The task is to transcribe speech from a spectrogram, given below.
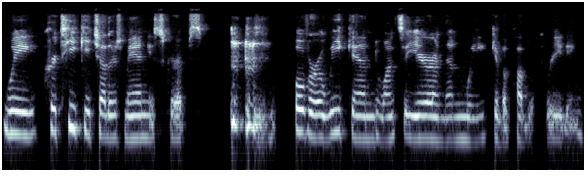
we critique each other's manuscripts over a weekend once a year and then we give a public reading.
